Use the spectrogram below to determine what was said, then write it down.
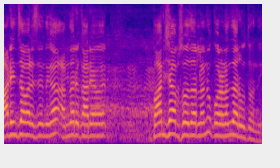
పాటించవలసిందిగా అందరూ కార్య పాన్ షాప్ సోదరులను కోరడం జరుగుతుంది.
